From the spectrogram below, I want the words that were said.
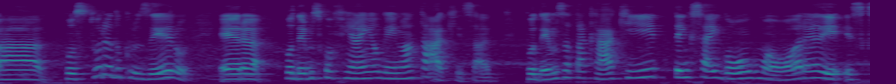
a, a postura do Cruzeiro era podemos confiar em alguém no ataque, sabe? Podemos atacar aqui, tem que sair gol alguma hora, esse,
